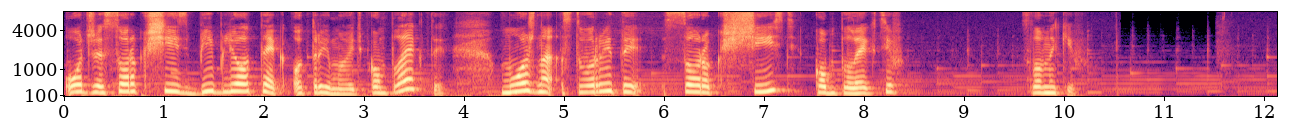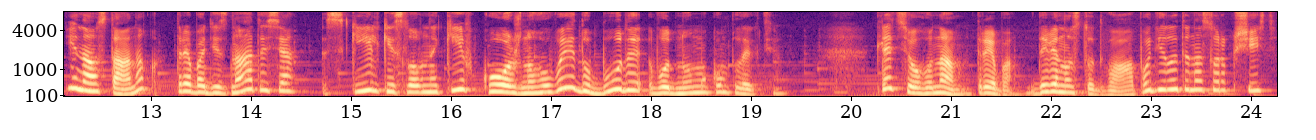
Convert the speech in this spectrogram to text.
Отже, 46 бібліотек отримують комплекти, можна створити 46 комплектів словників. І наостанок треба дізнатися, скільки словників кожного виду буде в одному комплекті. Для цього нам треба 92 поділити на 46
